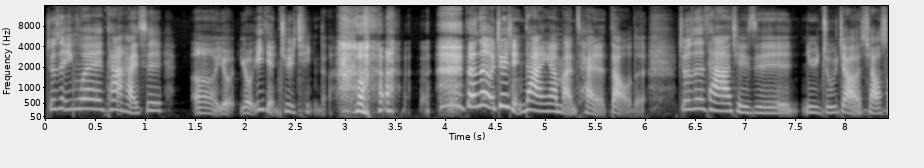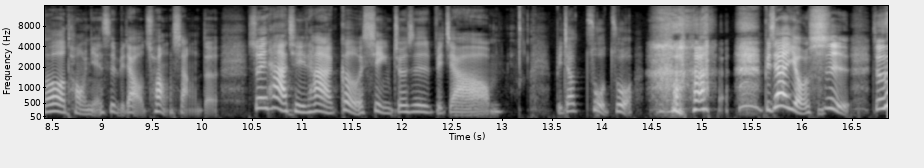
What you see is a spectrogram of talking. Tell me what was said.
就是因为他还是。呃，有有一点剧情的，但那个剧情大家应该蛮猜得到的，就是他其实女主角小时候的童年是比较有创伤的，所以她其实她的个性就是比较比较做作，比较有事，就是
